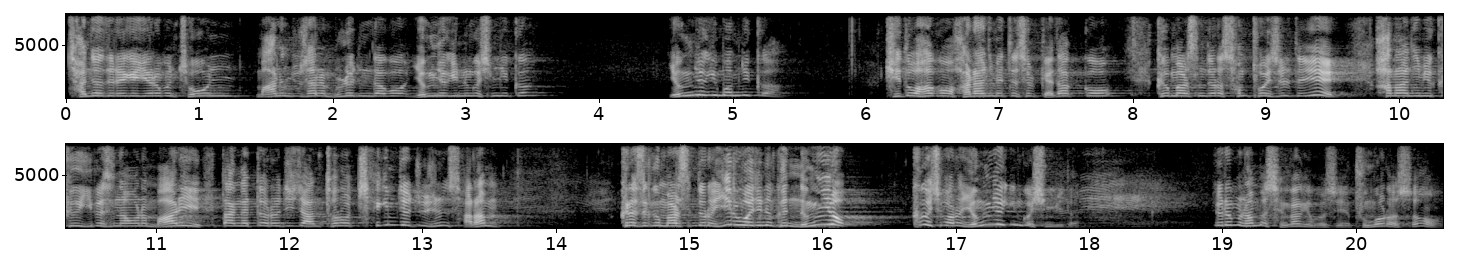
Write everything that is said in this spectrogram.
자녀들에게 여러분 좋은 많은 유산을 물려준다고 영역 있는 것입니까? 영역이 뭡니까? 기도하고 하나님의 뜻을 깨닫고 그 말씀대로 선포했을 때에 하나님이 그 입에서 나오는 말이 땅에 떨어지지 않도록 책임져 주시는 사람 그래서 그 말씀대로 이루어지는 그 능력 그것이 바로 영역인 것입니다 여러분 한번 생각해 보세요 부모로서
